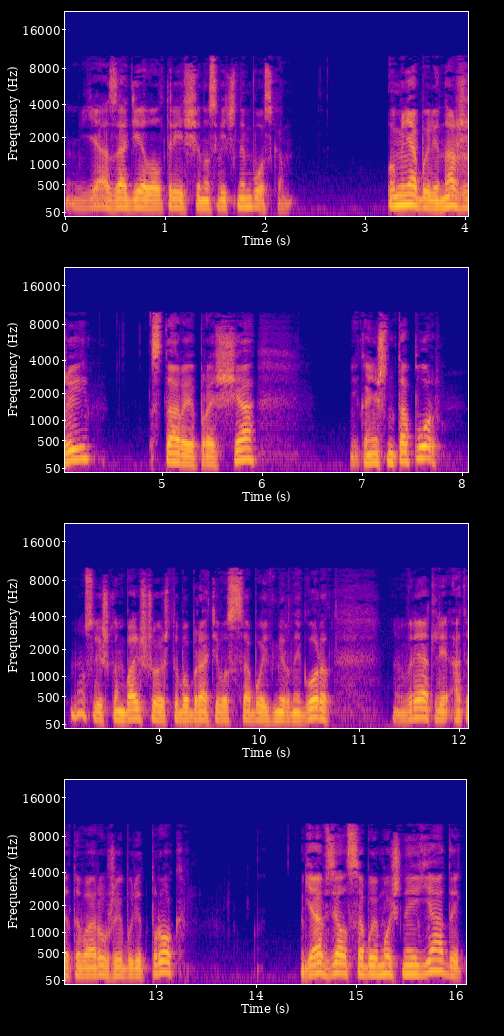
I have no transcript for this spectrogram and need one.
Я заделал трещину свечным воском. У меня были ножи, старая проща и, конечно, топор, ну, слишком большой, чтобы брать его с собой в мирный город. Вряд ли от этого оружия будет прок — я взял с собой мощные яды,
